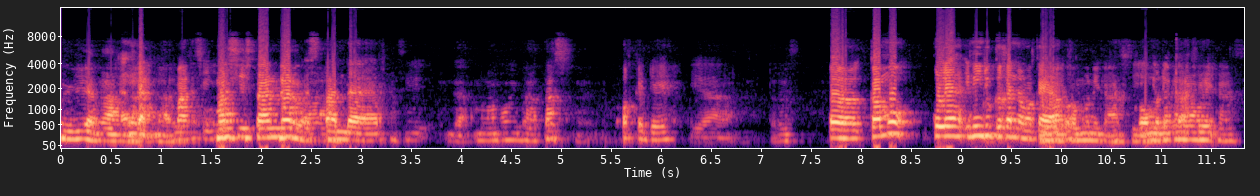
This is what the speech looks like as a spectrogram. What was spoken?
Iya enggak. Enggak, masih Masih standar lah. standar. Masih enggak melampaui batas. Oke deh. Iya. Terus Eh, kamu kuliah ini juga kan sama kayak aku. komunikasi. Komunikasi. Kan komunikasi.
